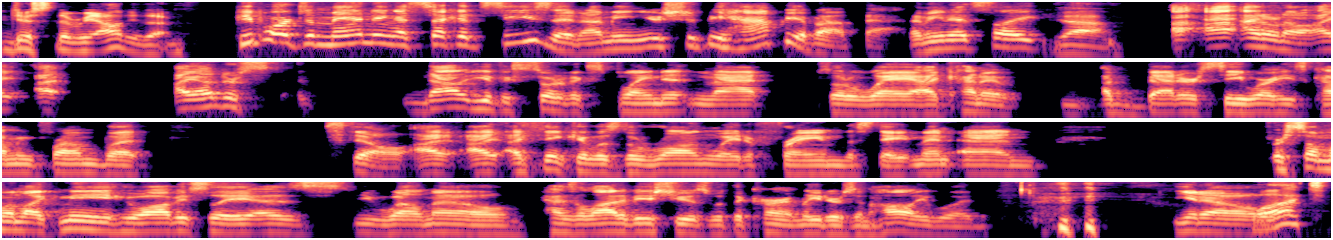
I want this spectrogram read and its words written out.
just the reality of them. people are demanding a second season. I mean, you should be happy about that. I mean, it's like Yeah. I, I, I don't know. I I, I understand now that you've sort of explained it in that sort of way. I kind of I better see where he's coming from, but still, I, I I think it was the wrong way to frame the statement. And for someone like me, who obviously, as you well know, has a lot of issues with the current leaders in Hollywood, you know, What?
